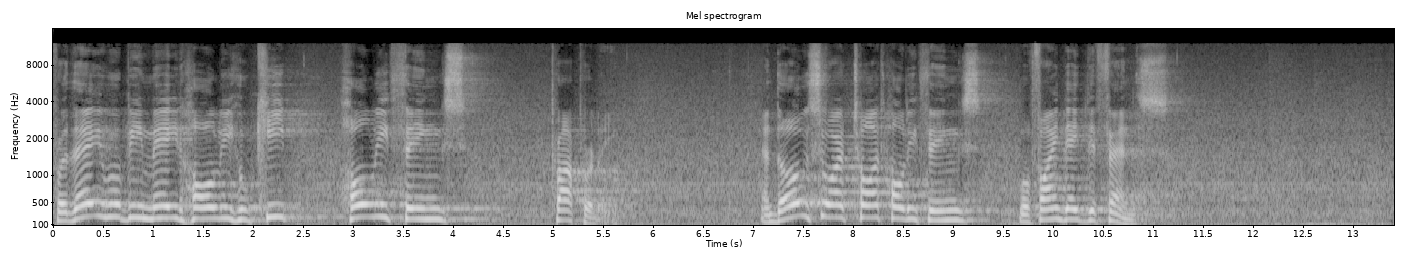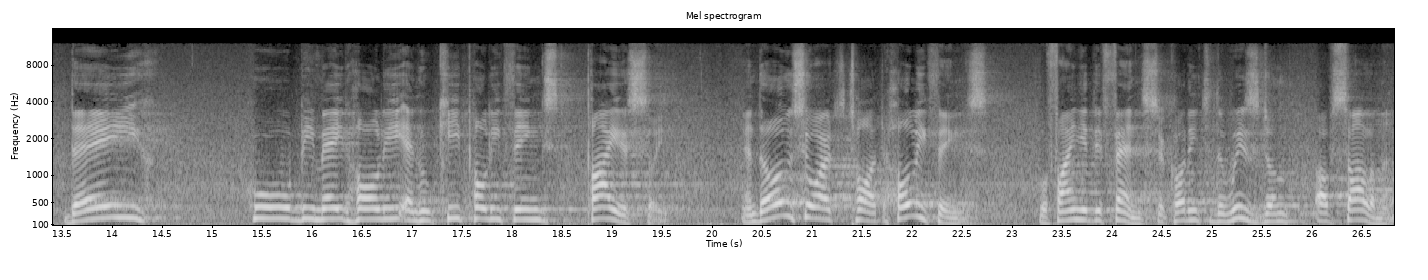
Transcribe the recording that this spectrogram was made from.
For they will be made holy who keep holy things properly. And those who are taught holy things will find a defense. They who will be made holy and who keep holy things piously. And those who are taught holy things will find a defense according to the wisdom of Solomon.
